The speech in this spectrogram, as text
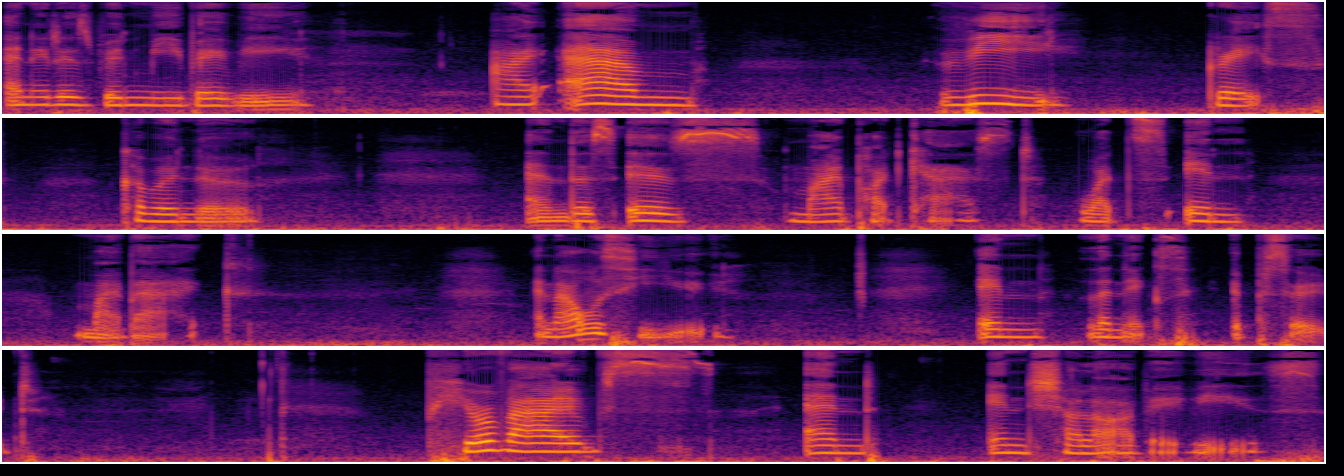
and it has been me, baby. I am the Grace Kabundo, and this is my podcast, What's in My Bag and I will see you in the next episode. Pure vibes and inshallah, babies.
